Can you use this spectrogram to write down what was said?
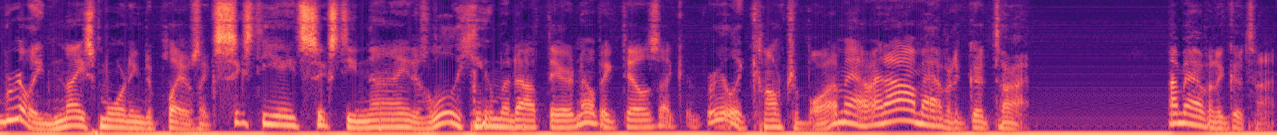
really nice morning to play. It was like 68, 69. It was a little humid out there. No big deal. It's like really comfortable. I'm having, I'm having a good time. I'm having a good time.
